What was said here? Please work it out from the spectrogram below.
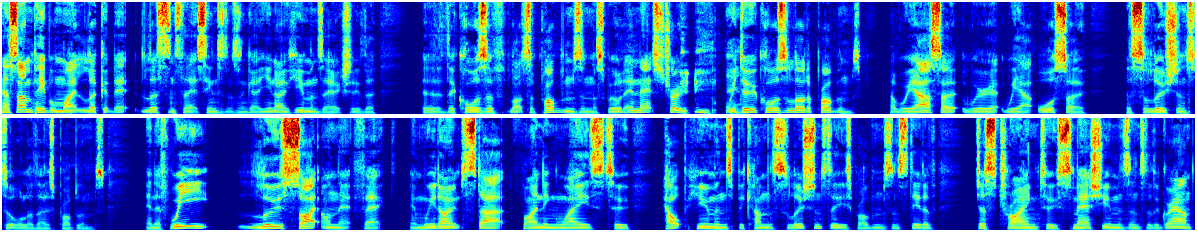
Now, some people might look at that, listen to that sentence and go, you know, humans are actually the, uh, the cause of lots of problems in this world. And that's true. We do cause a lot of problems, we are, so, we're, we are also the solutions to all of those problems. And if we lose sight on that fact and we don't start finding ways to help humans become the solutions to these problems instead of just trying to smash humans into the ground,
